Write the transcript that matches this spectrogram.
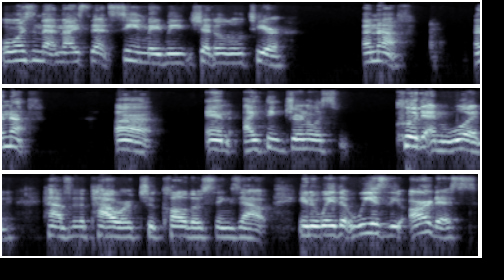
Or wasn't that nice that scene made me shed a little tear? Enough. Enough. Uh, and I think journalists could and would have the power to call those things out in a way that we as the artists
